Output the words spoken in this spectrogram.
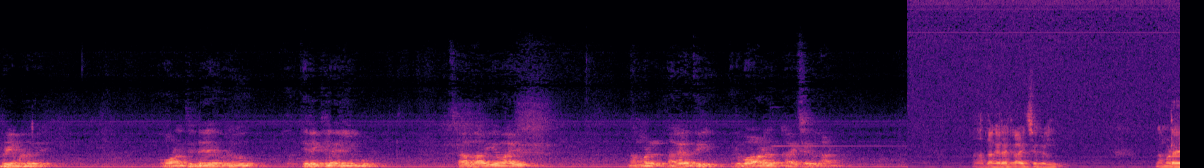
പ്രിയമുള്ളവരെ ഓണത്തിന്റെ ഒരു തിരക്കിലറിയുമ്പോൾ സ്വാഭാവികമായും നമ്മൾ നഗരത്തിൽ ഒരുപാട് കാഴ്ചകൾ കാണും. ആ നഗര കാഴ്ചകൾ നമ്മുടെ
